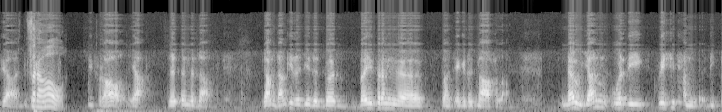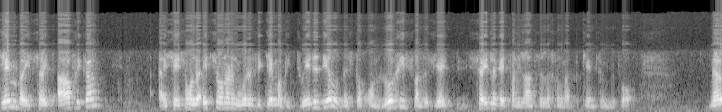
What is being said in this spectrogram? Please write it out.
ja, die verhaal. Die verhaal, ja. Dit inderdaad. Ja, maar dankie dat jy dit bybring uh, want ek het dit nagelaat. Nou Jan oor die kwessie van die klem by Suid-Afrika. Hy sê sonder uitsondering hoor as die klem op die tweede deel, dis tog onlogies want as jy die suidelikheid van die land se ligging wat beklemtoon moet word. Nou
